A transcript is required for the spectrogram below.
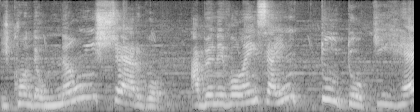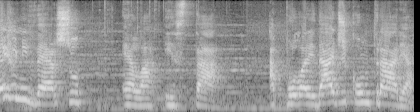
E quando eu não enxergo a benevolência em tudo que rege o universo, ela está. A polaridade contrária,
